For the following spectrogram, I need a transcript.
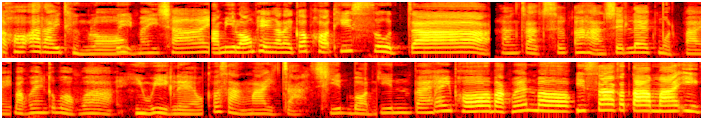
กเพราะอะไรถึงร้องไม่ใช่มีร้องเพลงอะไรก็เพราะที่สุดจ้า หลังจากชุดอาหารเซตแรกหมดไปบักแว่นก็บอกว่าหิวอีกแล้ว ก็สั่งมาอีกจ้ะชีสบอลกินไป ไม่พอบักแว่นบอกพิซซ่าก็ตามมาอีก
